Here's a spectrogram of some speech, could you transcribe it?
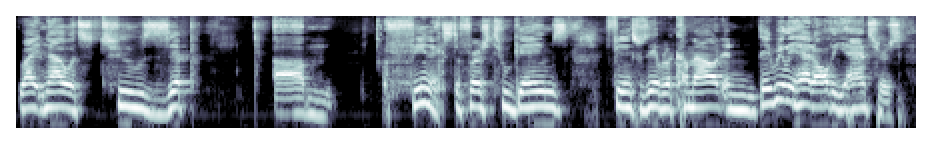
Right now it's two zip. Um, Phoenix, the first two games, Phoenix was able to come out and they really had all the answers.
